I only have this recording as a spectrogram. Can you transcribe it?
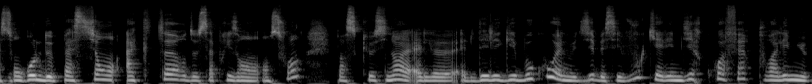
son rôle de patient, acteur de sa prise en, soin, parce que sinon, elle, elle déléguait beaucoup. Elle me disait, bah, c'est vous qui allez me dire quoi faire pour aller mieux.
